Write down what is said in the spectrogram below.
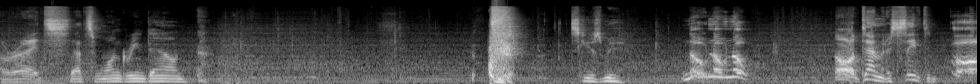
Alright, that's one green down. Excuse me. No, no, no! Oh, damn it, I saved him. Oh!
